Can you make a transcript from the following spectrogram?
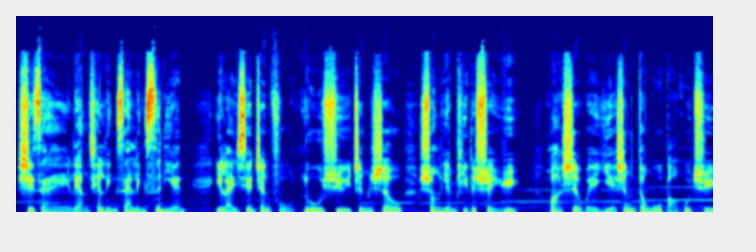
是在两千零三零四年，宜兰县政府陆续征收双连皮的水域，划设为野生动物保护区，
